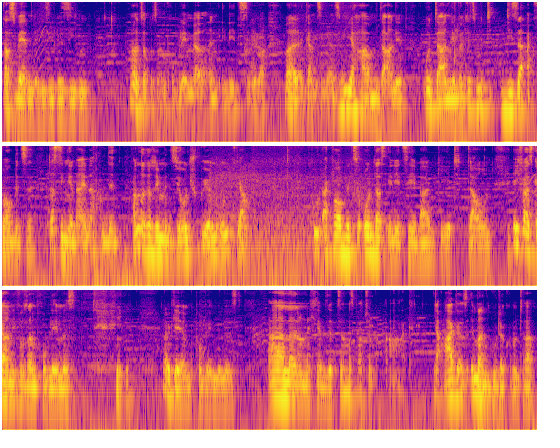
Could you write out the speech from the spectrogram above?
Das werden wir easy besiegen. Als ob es ein Problem wäre, ein Elizeba. Mal ganz im Ernst, wir haben Daniel. Und Daniel wird jetzt mit dieser Aquaubitze das Ding in eine andere Dimension spüren. Und ja, gut, Aquaubitze und das Elizeba geht down. Ich weiß gar nicht, wo sein Problem ist. okay, ein Problem gelöst. Ah, leider noch nicht Level 17, was macht schon arg. Ja, arg ist immer ein guter Kommentar.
